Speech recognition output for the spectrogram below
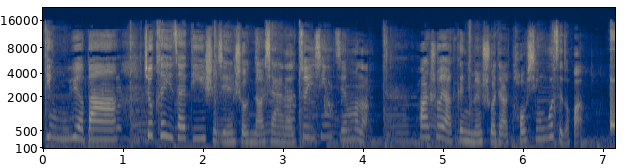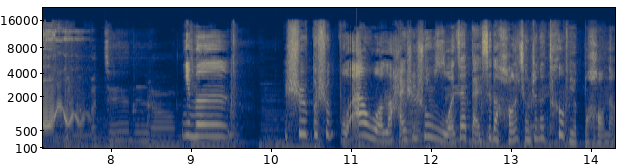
订阅吧，就可以在第一时间收听到夏夏的最新节目了。话说呀，跟你们说点掏心窝子的话，你们。是不是不爱我了，还是说我在百思的行情真的特别不好呢？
